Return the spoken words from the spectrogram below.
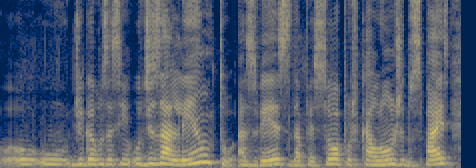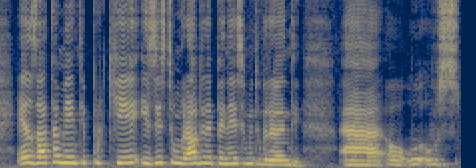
o, o, digamos assim, o desalento, às vezes, da pessoa por ficar longe dos pais, é exatamente porque existe um grau de dependência muito grande. Ah, os,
